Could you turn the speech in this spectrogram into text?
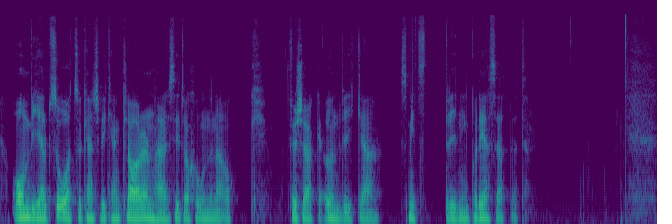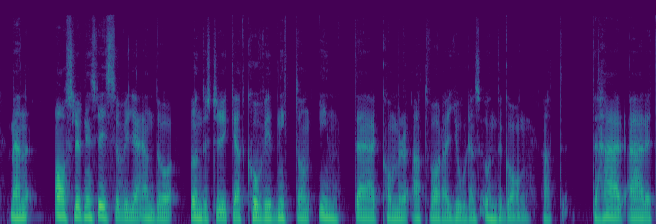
om vi hjälps åt så kanske vi kan klara de här situationerna och försöka undvika smittspridning på det sättet. Men avslutningsvis så vill jag ändå understryka att covid-19 inte kommer att vara jordens undergång. Att det här är ett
